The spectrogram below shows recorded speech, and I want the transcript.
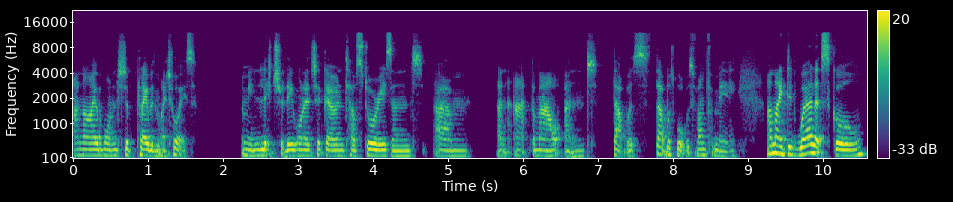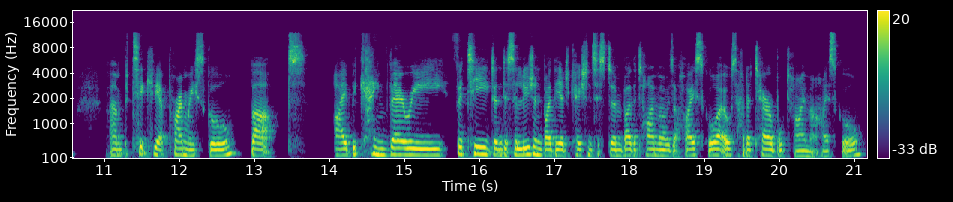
and I wanted to play with my toys. I mean, literally wanted to go and tell stories and um and act them out. And that was that was what was fun for me. And I did well at school, um, particularly at primary school, but I became very fatigued and disillusioned by the education system by the time I was at high school. I also had a terrible time at high school.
